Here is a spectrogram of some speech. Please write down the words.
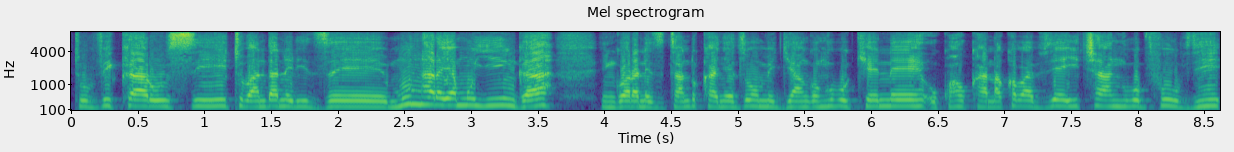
tuvi Karusi tubandanirize mu ntara ya Muyinga ingorane zitandukanye zo mu miryango nk'ubukene ukwahukana kw'abavyeyi canke ubupfuvyi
